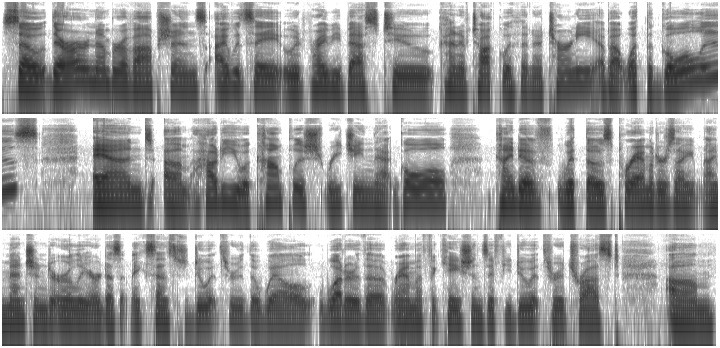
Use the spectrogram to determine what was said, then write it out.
So there are a number of options. I would say it would probably be best to kind of talk with an attorney about what the goal is and um, how do you accomplish reaching that goal kind of with those parameters I, I mentioned earlier. Does it make sense to do it through the will? What are the ramifications if you do it through a trust? Um,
